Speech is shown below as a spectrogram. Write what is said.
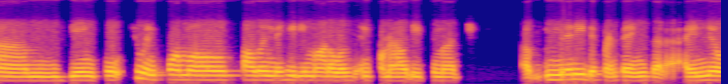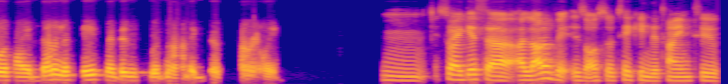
um, being too informal, following the Haiti model of informality too much, uh, many different things that I know if I had done in the States, my business would not exist currently. Mm, so I guess uh, a lot of it is also taking the time to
